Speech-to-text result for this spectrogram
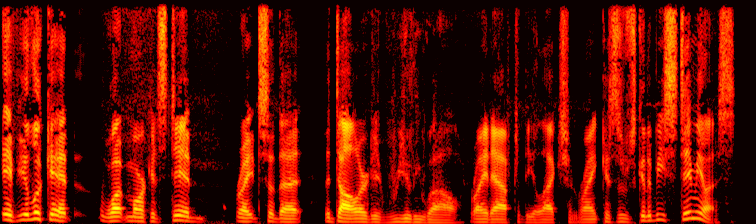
if you look at what markets did, right, so that the dollar did really well right after the election, right, because there was going to be stimulus,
